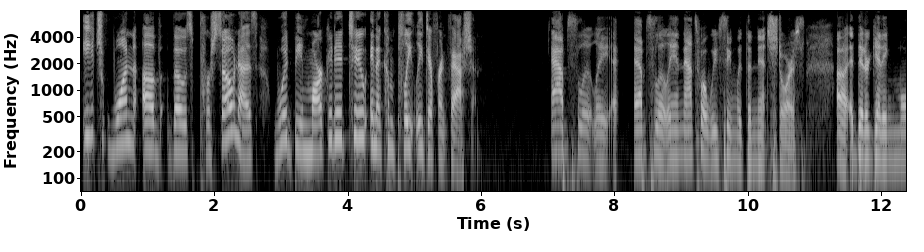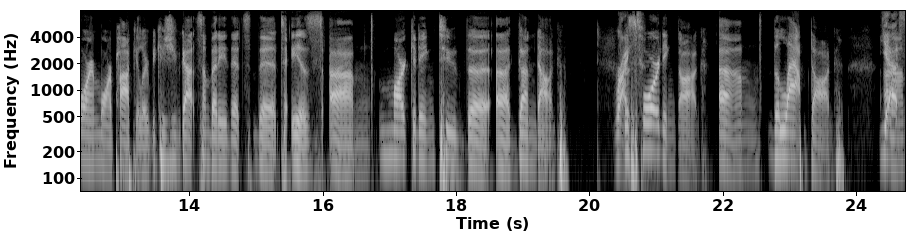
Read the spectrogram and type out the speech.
each one of those personas would be marketed to in a completely different fashion. Absolutely. Absolutely, and that's what we've seen with the niche stores uh, that are getting more and more popular because you've got somebody that's that is um, marketing to the uh, gun dog, right? The sporting dog, um, the lap dog, Yes. Um,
